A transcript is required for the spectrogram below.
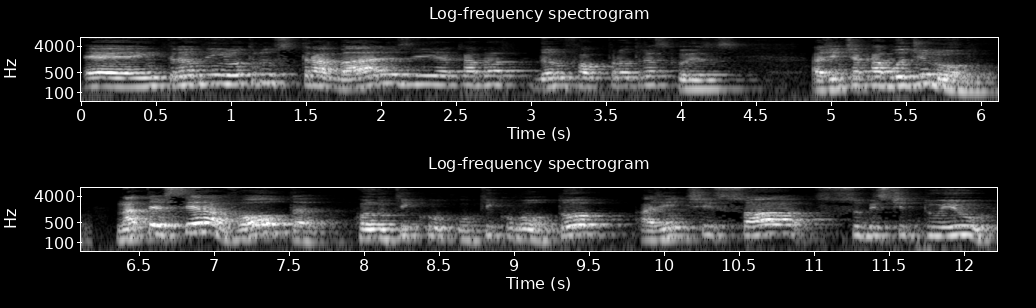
é, entrando em outros trabalhos e acaba dando foco para outras coisas. A gente acabou de novo. Na terceira volta, quando o Kiko, o Kiko voltou, a gente só substituiu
